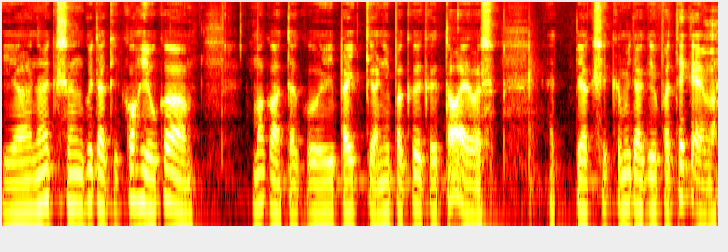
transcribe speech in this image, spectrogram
ja no eks on kuidagi kahju ka magada, kui päike on juba kõrgel taevas, et peaks ikka midagi juba tegema.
